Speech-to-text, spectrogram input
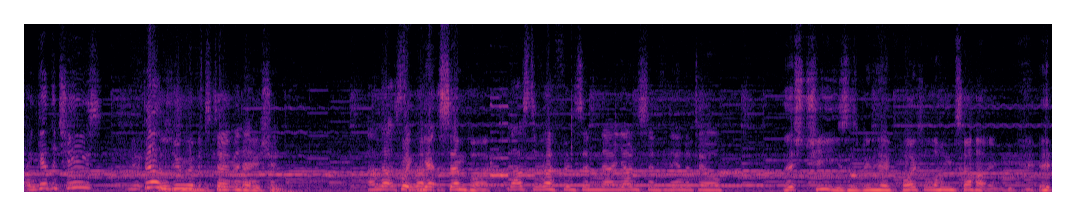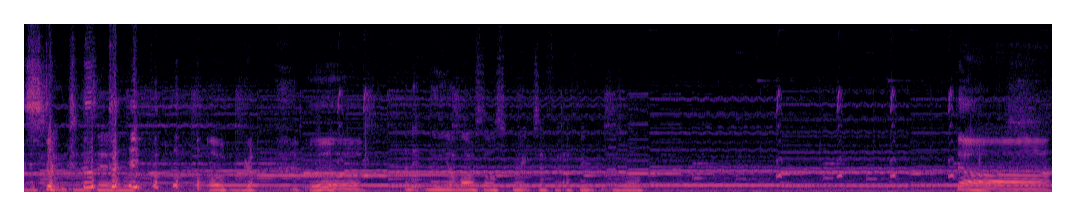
and get the cheese, fills you with determination. And that's Quick, the get Senpai. that's the reference in uh, Janssen for the Undertale. This cheese has been here quite a long time. It's, It's stuck to the table. oh god. Ugh. And it, the mouse all squeaks, I, thi- I think, as well. Ah.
